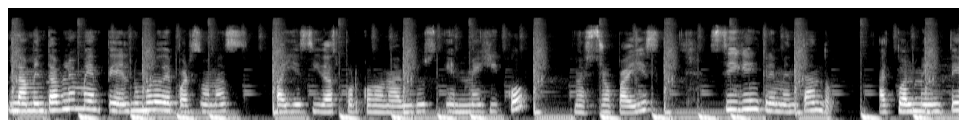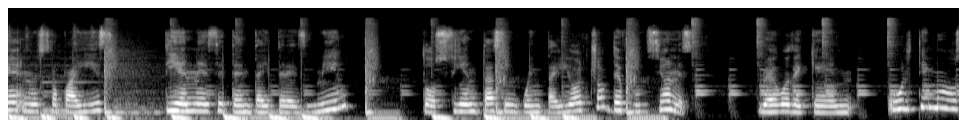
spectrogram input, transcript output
Lamentablemente, el número de personas fallecidas por coronavirus en México, nuestro país, sigue incrementando. Actualmente nuestro país tiene 73.258 defunciones, luego de que en últimos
